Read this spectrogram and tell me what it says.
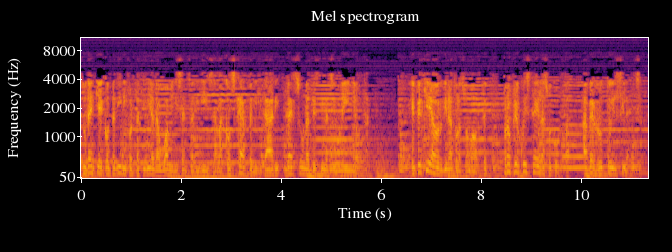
studenti e contadini portati via da uomini senza divisa ma con scarpe militari verso una destinazione ignota. E per chi ha ordinato la sua morte, proprio questa è la sua colpa, aver rotto il silenzio.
